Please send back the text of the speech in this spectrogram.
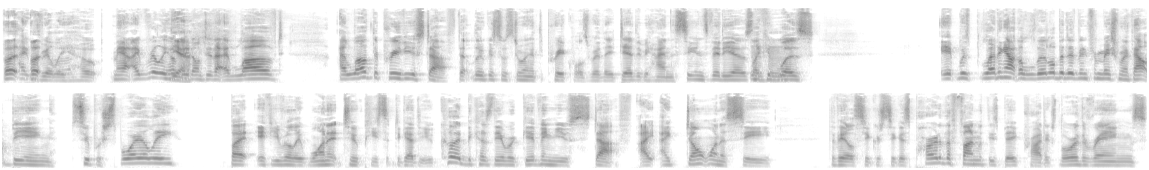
but I but really hope, man, I really hope Yeah. they don't do that. I loved, I loved the preview stuff that Lucas was doing at the prequels, where they did the behind the scenes videos. Like Mhm. it was, it was letting out a little bit of information without being super spoily. But if you really wanted to piece it together, you could because they were giving you stuff. I I don't want to see the veil of secrecy because part of the fun with these big projects, Lord of the Rings,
